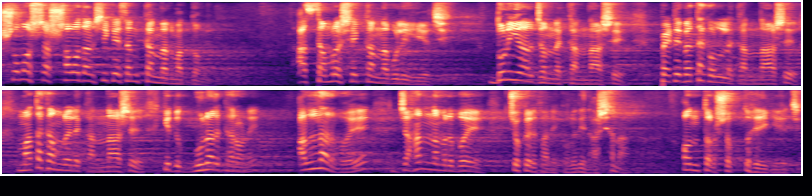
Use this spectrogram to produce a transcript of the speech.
সমস্যার সমাধান শিখেছেন কান্নার মাধ্যমে। আজকে আমরা সে কান্না বলে গিয়েছি। দুনিয়ার জন্য কান্না আসে, পেটে ব্যথা করলে কান্না আসে, মাথা কামড়াইলে কান্না আসে, কিন্তু গুনার কারণে আল্লাহর ভয়ে, জাহান্নামের ভয়ে চোখের পানি কোনোদিন আসে না। অন্তর শক্ত হয়ে গিয়েছে।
